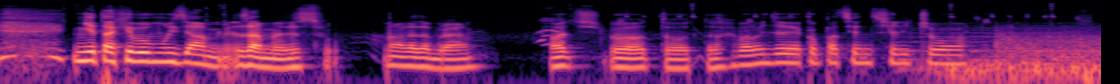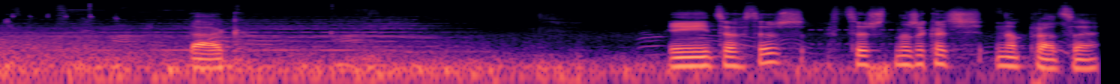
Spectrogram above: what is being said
Nie taki był mój zam zamysł. No ale dobra. Chodź, bo to, to chyba będzie jako pacjent się liczyło. Tak. I co chcesz? Chcesz narzekać na pracę.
